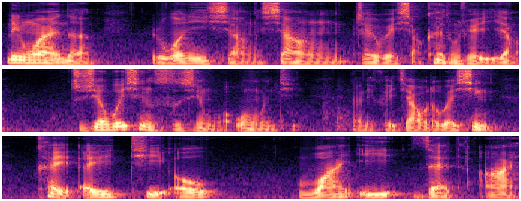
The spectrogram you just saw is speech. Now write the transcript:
另外呢，如果你想像这位小 K 同学一样，直接微信私信我问问题，那你可以加我的微信 K A T O Y E Z I，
